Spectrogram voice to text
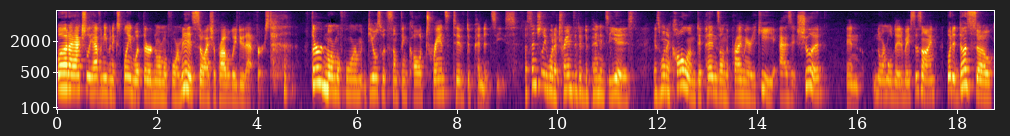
But I actually haven't even explained what third normal form is, so I should probably do that first. Third normal form deals with something called transitive dependencies. Essentially what a transitive dependency is, is when a column depends on the primary key as it should in normal database design, but it does so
